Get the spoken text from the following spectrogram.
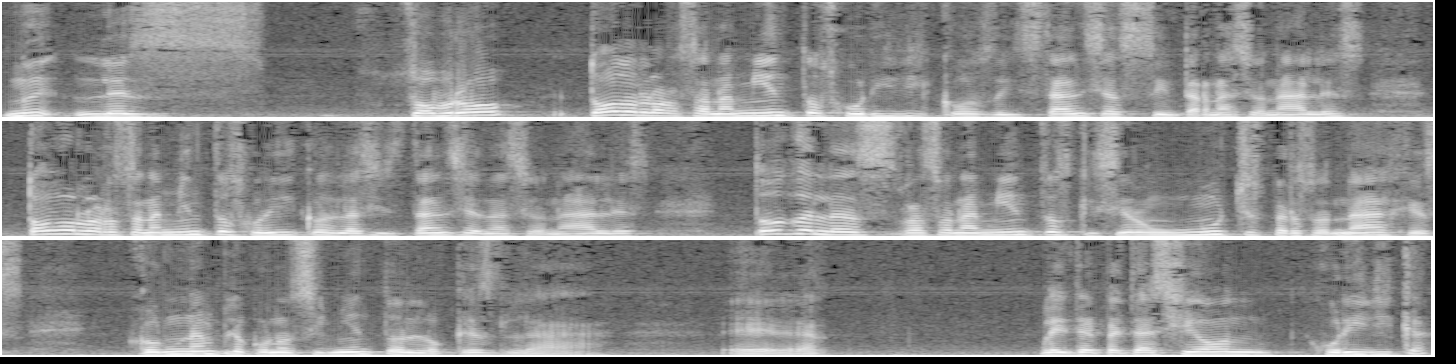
les sobró todos los razonamientos jurídicos de instancias internacionales, todos los razonamientos jurídicos de las instancias nacionales, todos los razonamientos que hicieron muchos personajes con un amplio conocimiento en lo que es la, eh, la, interpretación jurídica,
